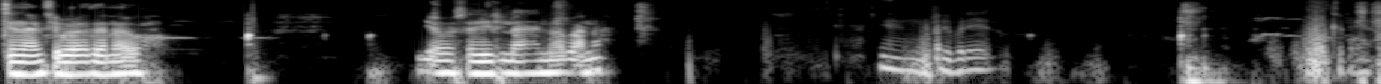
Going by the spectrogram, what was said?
tener que ver de nuevo. Ya va a salir la nueva, ¿no? En febrero. Creo.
